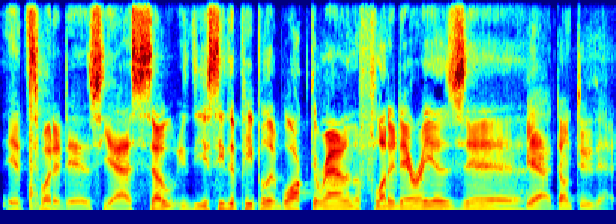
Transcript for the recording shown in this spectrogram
It's what it is, yes. So you see the people that walked around in the flooded areas? Uh, Yeah, don't do that.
